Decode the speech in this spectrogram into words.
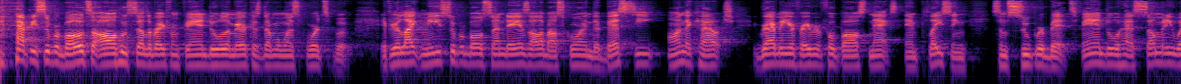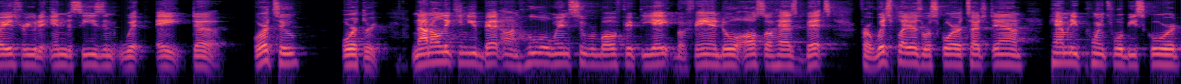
Happy Super Bowl to all who celebrate from FanDuel, America's number one sports book. If you're like me, Super Bowl Sunday is all about scoring the best seat on the couch, grabbing your favorite football snacks, and placing some super bets. FanDuel has so many ways for you to end the season with a dub, or two, or three. Not only can you bet on who will win Super Bowl 58, but FanDuel also has bets for which players will score a touchdown how many points will be scored,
